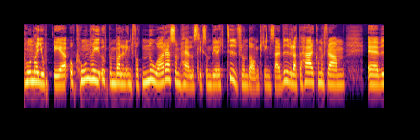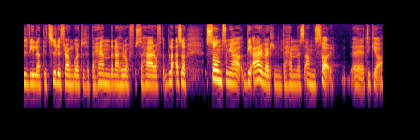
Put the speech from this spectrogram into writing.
hon har gjort det och hon har ju uppenbarligen inte fått några som helst liksom, direktiv från dem kring så här, vi vill att det här kommer fram, eh, vi vill att det tydligt framgår att du tvättar händerna, hur of- så här ofta, bla, alltså sånt som jag, det är verkligen inte hennes ansvar, eh, tycker jag.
